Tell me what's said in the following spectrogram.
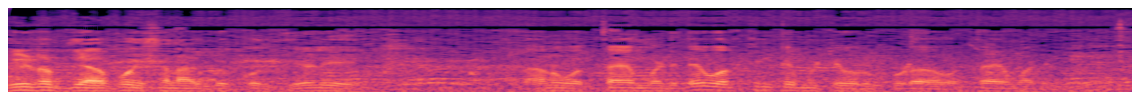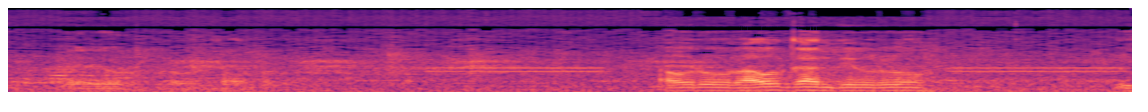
ಲೀಡರ್ ಆಫ್ ದಿ ಆಪೋಸಿಷನ್ ಆಗಬೇಕು ಅಂತ ಹೇಳಿ ನಾನು ಒತ್ತಾಯ ಮಾಡಿದೆ ವರ್ಕಿಂಗ್ ಕಮಿಟಿಯವರು ಕೂಡ ಒತ್ತಾಯ ಮಾಡಿದ್ರು. ಬೇರೆಯವರು ಕೂಡ ಒತ್ತಾಯ ಮಾಡಿದ್ರು. ಅವರು ರಾಹುಲ್ ಗಾಂಧಿಯವರು ಈ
